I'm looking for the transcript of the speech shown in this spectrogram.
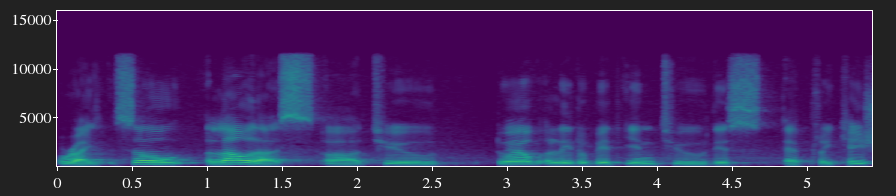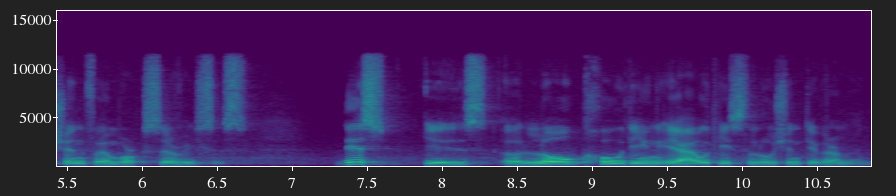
All right, so allow us uh, to delve a little bit into this application framework services. This is a low-coding AIoT solution development.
